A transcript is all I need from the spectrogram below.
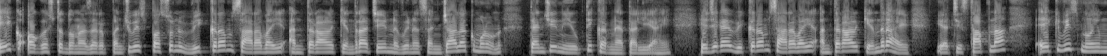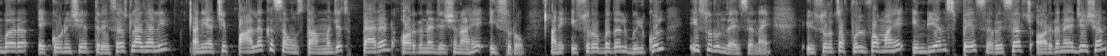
एक ऑगस्ट दोन हजार पंचवीसपासून विक्रम साराभाई अंतराळ केंद्राचे नवीन संचालक म्हणून त्यांची नियुक्ती करण्यात आली आहे. हे जे काही विक्रम साराभाई अंतराळ केंद्र आहे याची स्थापना एकवीस नोव्हेंबर एकोणीसशे त्रेसष्टला झाली आणि याची पालक संस्था म्हणजेच पॅरेंट ऑर्गनायझेशन आहे इस्रो. आणि इस्रो बद्दल बिलकुल इसरून जायचं नाही. इस्रोचा फुल फॉर्म आहे इंडियन स्पेस रिसर्च ऑर्गनायझेशन.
